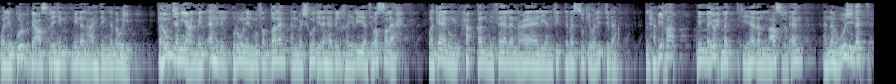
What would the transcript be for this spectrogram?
ولقرب عصرهم من العهد النبوي. فهم جميعا من أهل القرون المفضلة المشهود لها بالخيرية والصلاح. وكانوا حقا مثالا عاليا في التمسك والاتباع. الحقيقة مما يحمد في هذا العصر الآن أنه وجدت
